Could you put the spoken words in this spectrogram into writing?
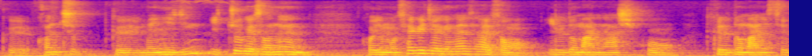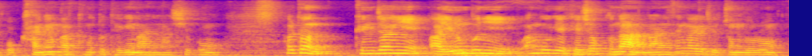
그 건축 그 매니징 이쪽에서는 거의 뭐 세계적인 회사에서 일도 많이 하시고 글도 많이 쓰고 강연 같은 것도 되게 많이 하시고 하여튼 굉장히 아 이런 분이 한국에 계셨구나 라는 생각이 들 정도로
